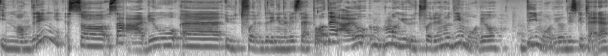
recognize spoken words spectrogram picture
innvandring, så, så er det jo eh, utfordringene vi ser på. Og det er jo mange utfordringer, og de må vi jo, de må vi jo diskutere.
